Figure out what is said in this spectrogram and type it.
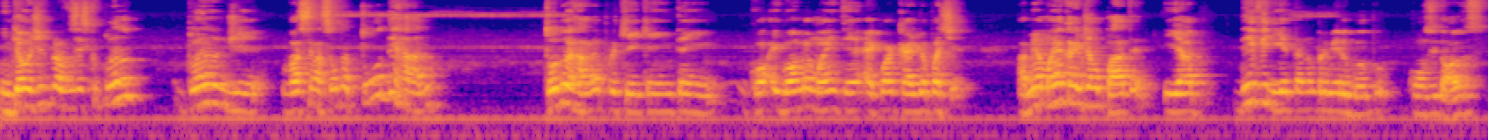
Então eu digo para vocês que o plano, o plano de vacinação está todo errado. Todo errado porque quem tem, igual a minha mãe, tem, é com a cardiopatia. A minha mãe é cardiopata e ela deveria estar no primeiro grupo com os idosos.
